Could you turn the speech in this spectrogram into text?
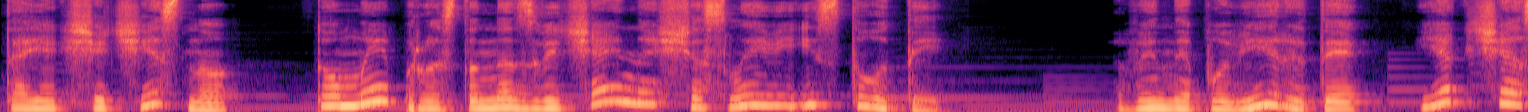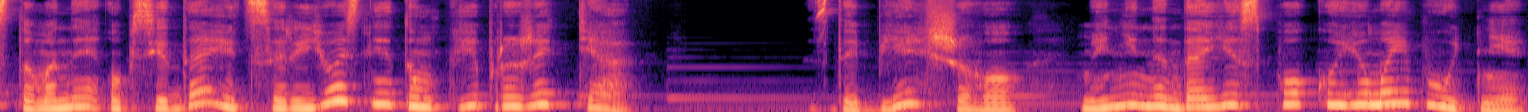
Та якщо чесно, то ми просто надзвичайно щасливі істоти. Ви не повірите, як часто мене обсідають серйозні думки про життя. Здебільшого мені не дає спокою майбутнє,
